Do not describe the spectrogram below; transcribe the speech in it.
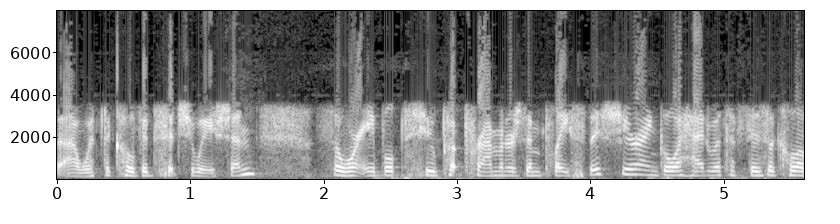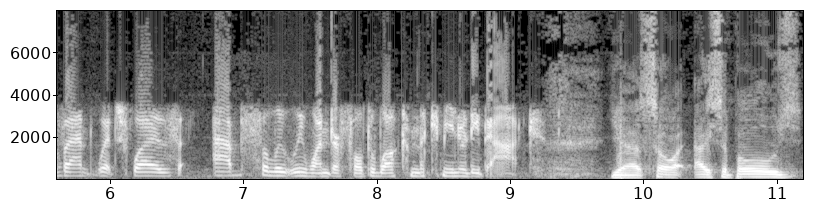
uh, with the COVID situation. So we're able to put parameters in place this year and go ahead with a physical event, which was absolutely wonderful to welcome the community back. Yeah, so I suppose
